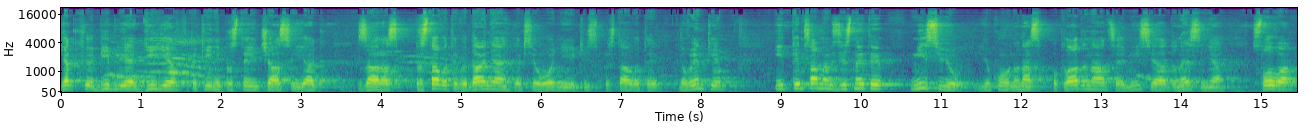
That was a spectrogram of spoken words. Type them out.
як Біблія діє в такий непростий час, як зараз, представити видання, як сьогодні, якісь представити новинки, і тим самим здійснити місію, яку на нас покладена, це місія донесення слова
